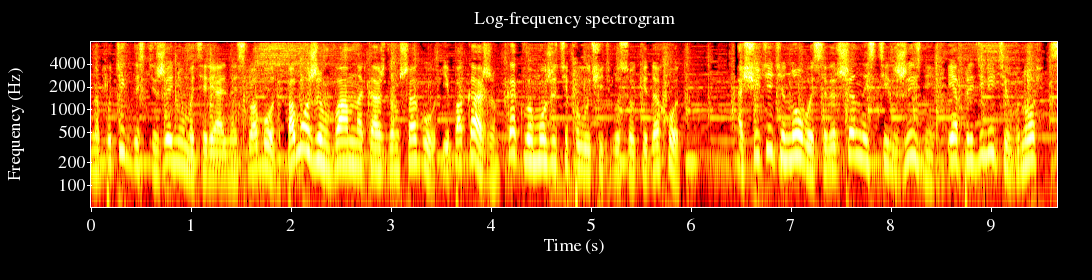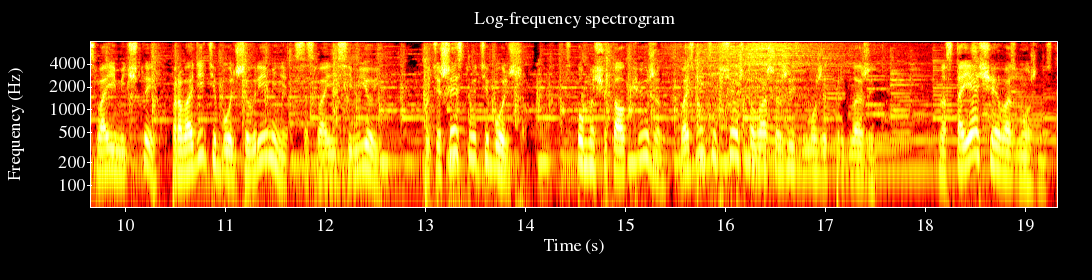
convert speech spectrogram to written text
на пути к достижению материальной свободы. Поможем вам на каждом шагу и покажем, как вы можете получить высокий доход. Ощутите новый совершенный стиль жизни и определите вновь свои мечты. Проводите больше времени со своей семьей. Путешествуйте больше. С помощью Talk Fusion возьмите все, что ваша жизнь может предложить. Настоящая возможность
